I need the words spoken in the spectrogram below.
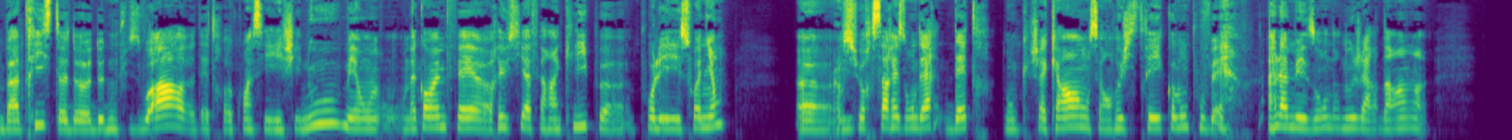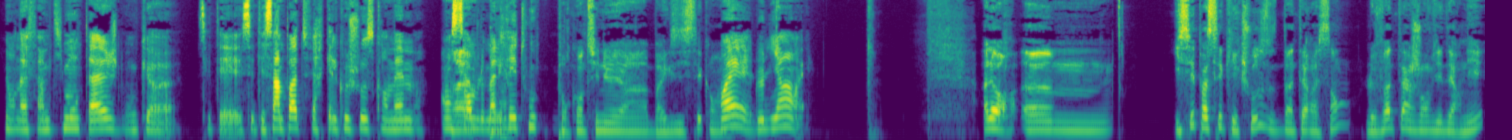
bah, tristes de, de ne plus se voir, d'être coincés chez nous, mais on, on a quand même fait euh, réussi à faire un clip euh, pour les soignants euh, Ah oui. sur sa raison d'être. Donc chacun, on s'est enregistré comme on pouvait à la maison, dans nos jardins, et on a fait un petit montage. Donc euh, c'était c'était sympa de faire quelque chose quand même ensemble pour- malgré tout. Pour continuer à bah, exister, quand même. Ouais, le lien, ouais. Alors, euh, il s'est passé quelque chose d'intéressant le 21 janvier dernier,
